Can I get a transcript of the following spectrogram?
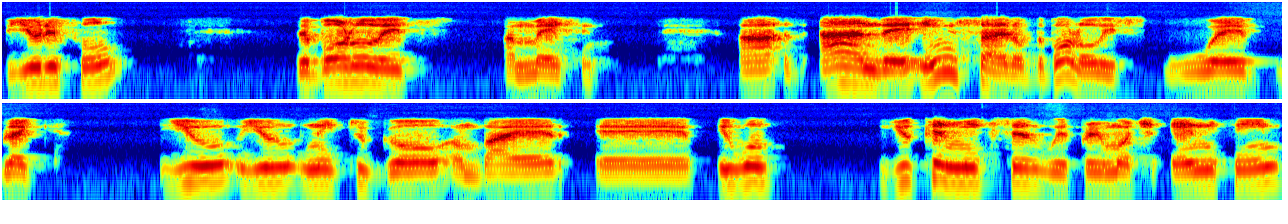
beautiful. The bottle is amazing, uh, and the inside of the bottle is way like you you need to go and buy it. Uh, it will you can mix it with pretty much anything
